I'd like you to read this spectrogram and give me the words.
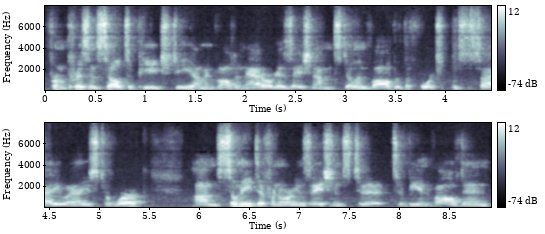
from prison cell to PhD. I'm involved in that organization. I'm still involved with the Fortune Society where I used to work. Um, so many different organizations to to be involved in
